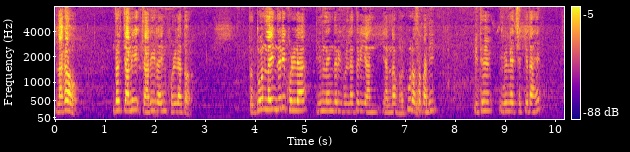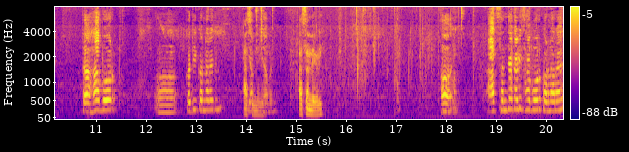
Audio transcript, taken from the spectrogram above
लागावं. जर चारी चारही लाईन खोलल्या तर. तर दोन लाईन जरी खोलल्या तीन लाईन जरी खोलल्या तरी यां यांना भरपूर असं पाणी इथे मिळण्याची शक्यता आहे. तर हा बोर अं, कधी करणार आहे तुम्ही? या- संध्याकाळी. यामध्ये? आज संध्याकाळी. हा आज संध्याकाळीच हा बोर करणार आहेत.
